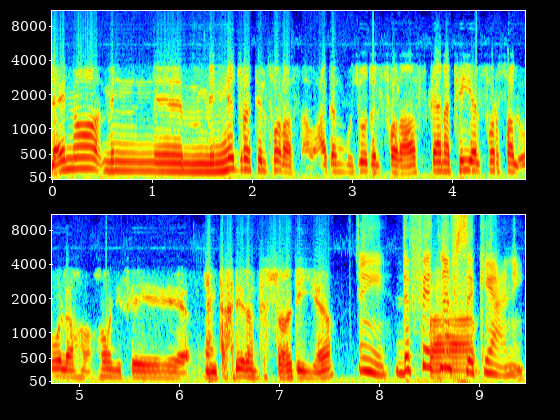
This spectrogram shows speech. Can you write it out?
لأنه من من ندرة الفرص أو عدم وجود الفرص كانت هي الفرصة الأولى هو- هون في يعني تحديدا في السعودية اي دفيت ف- نفسك يعني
